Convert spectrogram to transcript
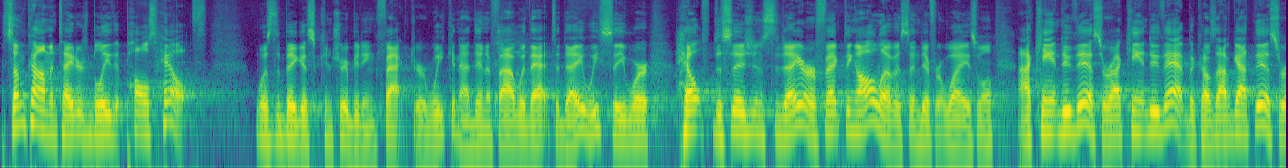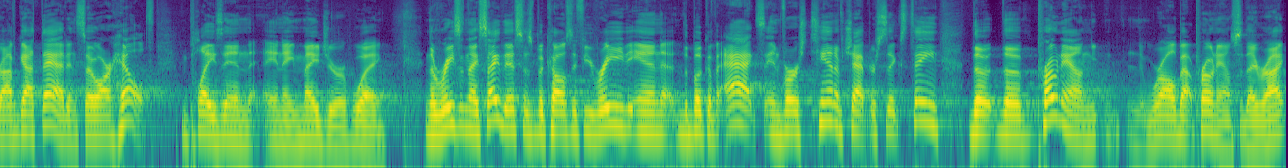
Some commentators believe that Paul's health was the biggest contributing factor. We can identify with that today. We see where health decisions today are affecting all of us in different ways. Well, I can't do this or I can't do that because I've got this or I've got that. And so our health plays in in a major way. And the reason they say this is because if you read in the book of Acts, in verse 10 of chapter 16, the, the pronoun, we're all about pronouns today, right?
